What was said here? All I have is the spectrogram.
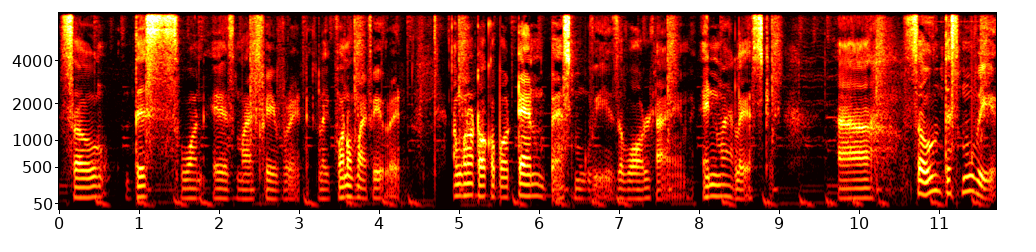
So this one is my favorite like one of my favorite. I'm gonna talk about 10 best movies of all time in my list. Uh, so this movie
